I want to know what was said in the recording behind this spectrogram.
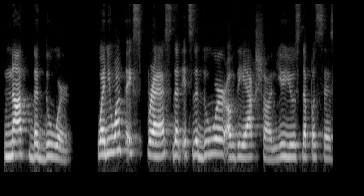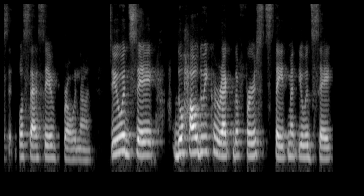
not the doer. When you want to express that it's the doer of the action, you use the possess- possessive pronoun. So you would say, do how do we correct the first statement? You would say,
